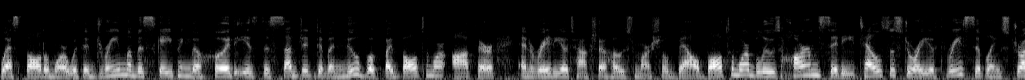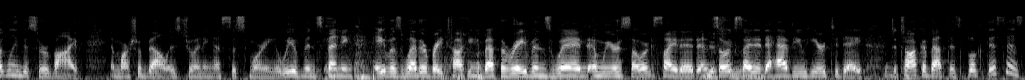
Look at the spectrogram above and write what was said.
West Baltimore with a dream of escaping the hood is the subject of a new book by Baltimore author and radio talk show host Marshall Bell. Baltimore Blues Harm City tells the story of three siblings struggling to survive. And Marshall Bell is joining us this morning. We have been spending Ava's weather break talking about the Ravens win, and we are so excited and yes, so excited to have you here today to talk about this book. This is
